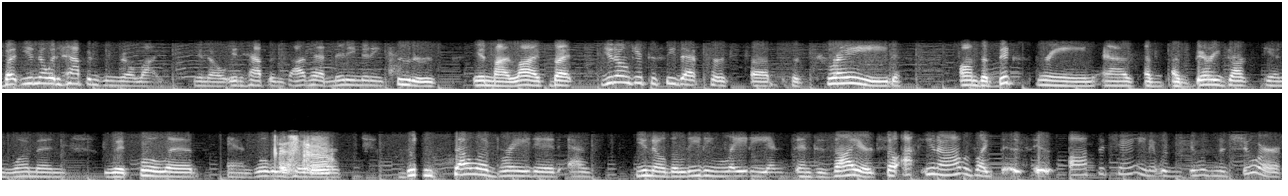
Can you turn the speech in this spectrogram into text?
but you know, it happens in real life. You know, it happens. I've had many, many suitors in my life, but you don't get to see that per, uh, portrayed on the big screen as a, a very dark skinned woman with full lips and woolly That's hair true. being celebrated as you know, the leading lady and, and desired. So I, you know, I was like, this is off the chain. It was it was mature.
